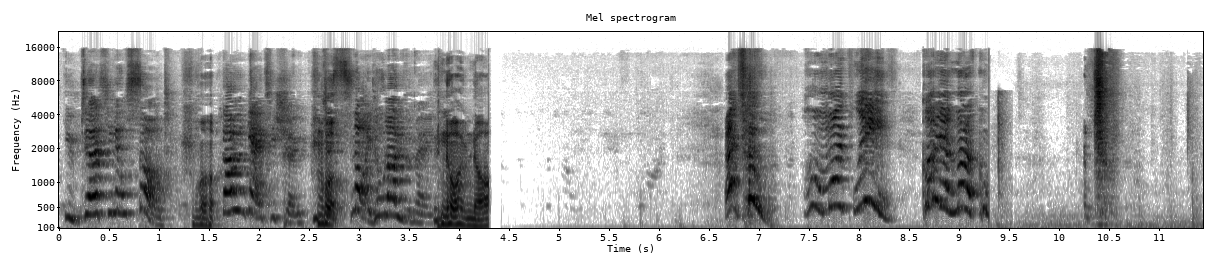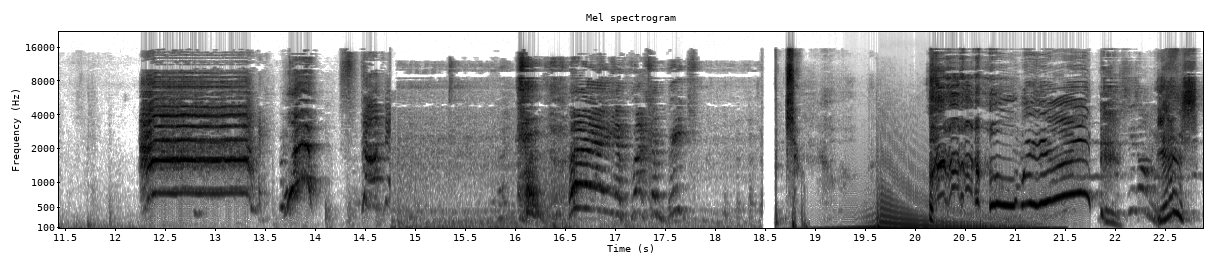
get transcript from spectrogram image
You dirty little sod. What? Go and get a tissue. You What? just snotted all over me. No, I'm not. Achoo! Oh my, please! Go ahead, look. What? Stop it! hey, you fucking bitch! oh my god! Yes.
